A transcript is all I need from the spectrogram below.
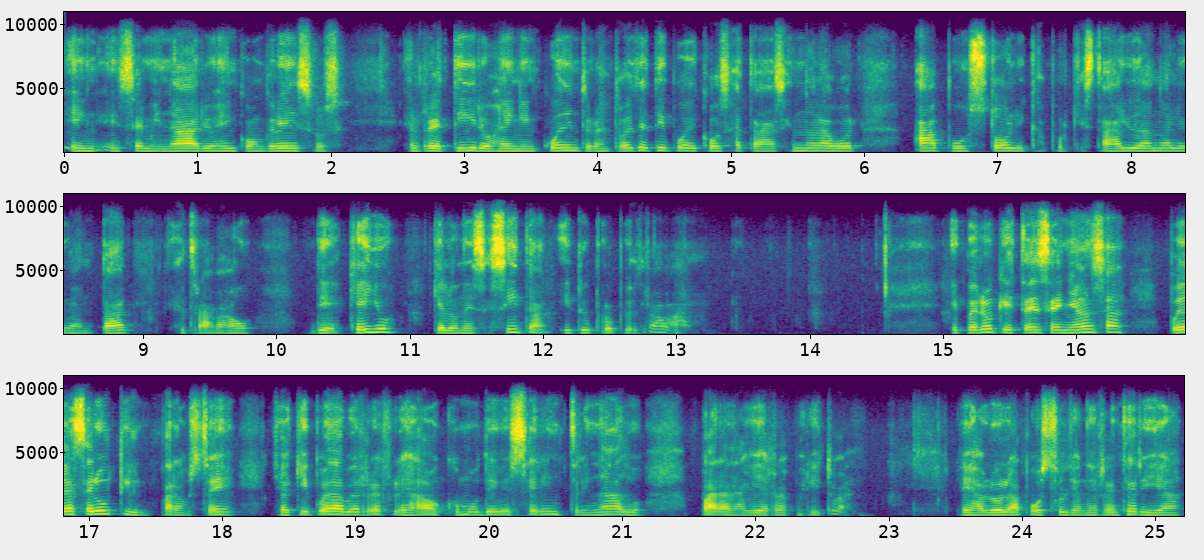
en, seminarios, en congresos, en retiros, en encuentros, en todo este tipo de cosas, estás haciendo una labor apostólica porque estás ayudando a levantar el trabajo de aquellos que lo necesitan y tu propio trabajo. Espero que esta enseñanza pueda ser útil para usted y aquí pueda haber reflejado cómo debe ser entrenado para la guerra espiritual. Les habló el apóstol Janet Rentería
